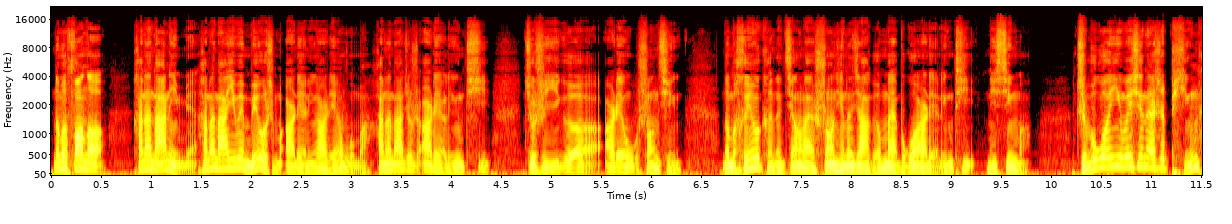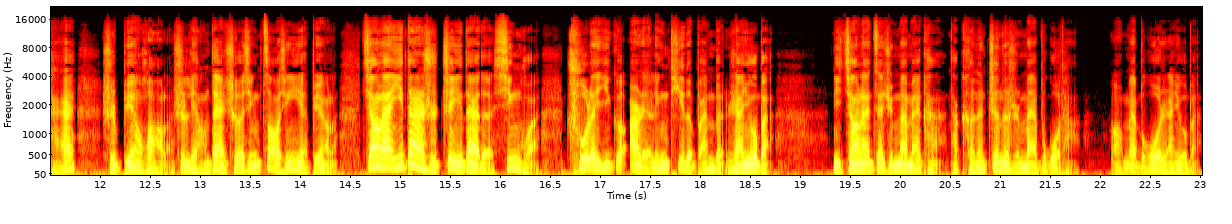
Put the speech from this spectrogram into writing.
那么放到汉兰达里面，汉兰达因为没有什么二点零、二点五嘛，汉兰达就是二点零 T，就是一个二点五双擎，那么很有可能将来双擎的价格卖不过二点零 T，你信吗？只不过因为现在是平台是变化了，是两代车型造型也变了，将来一旦是这一代的新款出了一个二点零 T 的版本燃油版，你将来再去卖卖看，它可能真的是卖不过它啊，卖不过燃油版。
